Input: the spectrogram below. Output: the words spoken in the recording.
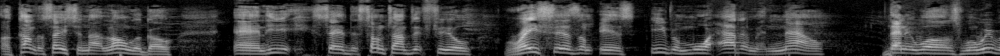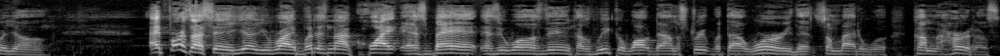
a conversation not long ago, and he said that sometimes it feels racism is even more adamant now than it was when we were young. At first, I said, Yeah, you're right, but it's not quite as bad as it was then because we could walk down the street without worry that somebody will come and hurt us.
